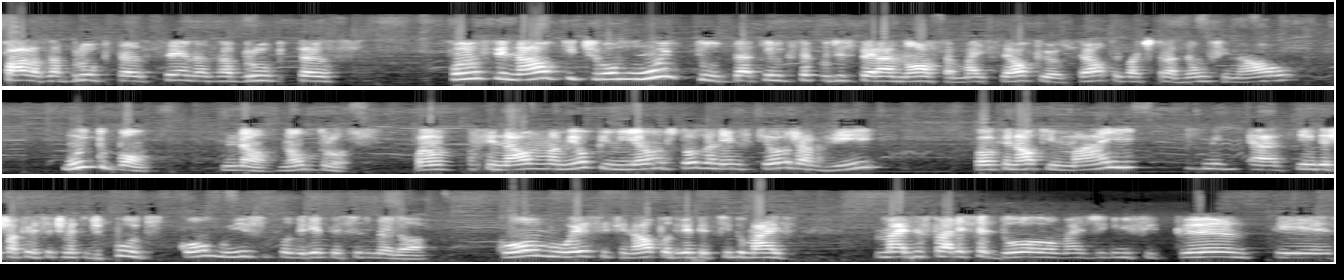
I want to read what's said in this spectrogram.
falas abruptas, cenas abruptas. Foi um final que tirou muito daquilo que você podia esperar. Nossa, Myself Yourself vai te trazer um final muito bom. Não, não trouxe. Foi um final, na minha opinião, de todos os animes que eu já vi, foi o final que mais me assim, deixou aquele sentimento de putz, como isso poderia ter sido melhor. Como esse final poderia ter sido mais mais esclarecedor, mais dignificante,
